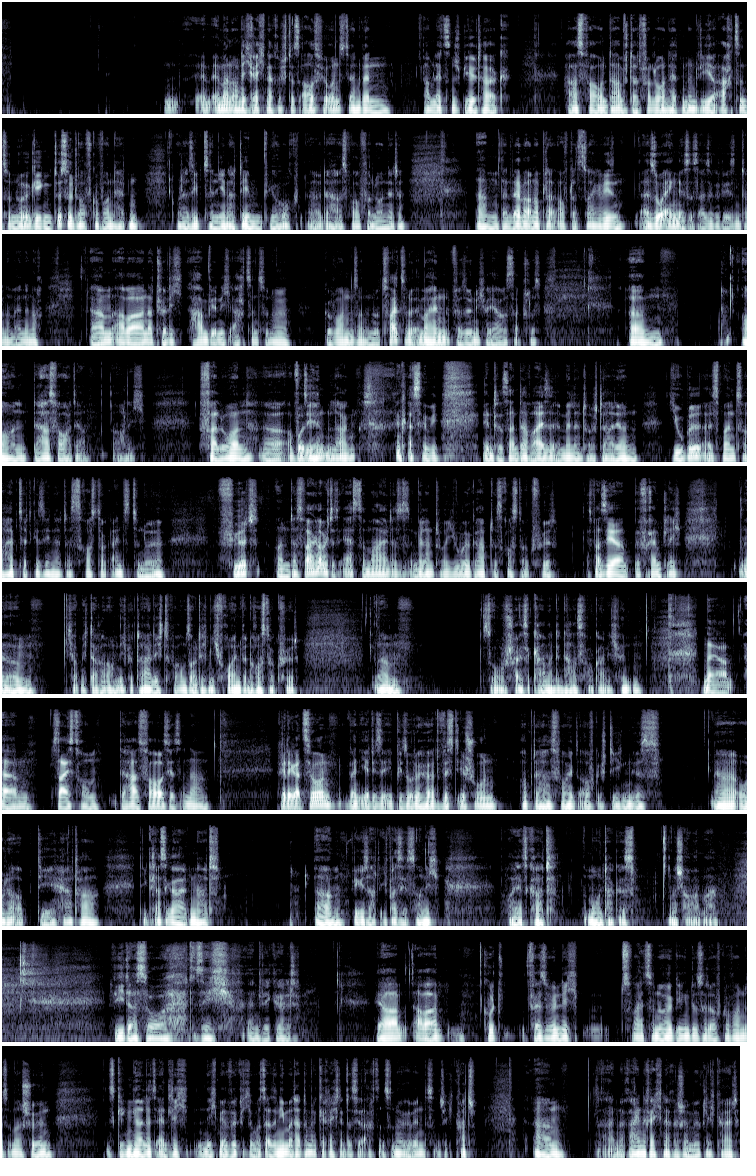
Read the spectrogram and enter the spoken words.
immer noch nicht rechnerisch das aus für uns, denn wenn am letzten Spieltag HSV und Darmstadt verloren hätten und wir 18 zu 0 gegen Düsseldorf gewonnen hätten, oder 17, je nachdem, wie hoch äh, der HSV verloren hätte, ähm, dann wären wir auch noch auf Platz 3 gewesen. Äh, so eng ist es also gewesen dann am Ende noch. Ähm, aber natürlich haben wir nicht 18 zu 0 gewonnen, sondern nur 2 zu 0, immerhin persönlicher Jahresabschluss. Ähm, und der HSV hat ja auch nicht verloren, äh, obwohl sie hinten lagen. Ganz irgendwie interessanterweise im Millantor-Stadion Jubel, als man zur Halbzeit gesehen hat, dass Rostock 1 zu 0 führt. Und das war, glaube ich, das erste Mal, dass es im Millantor Jubel gab, dass Rostock führt. Es war sehr befremdlich. Ähm, ich habe mich daran auch nicht beteiligt. Warum sollte ich mich freuen, wenn Rostock führt? Ähm, so scheiße kann man den HSV gar nicht finden. Naja, ähm, sei es drum. Der HSV ist jetzt in der Relegation. Wenn ihr diese Episode hört, wisst ihr schon, ob der HSV jetzt aufgestiegen ist äh, oder ob die Hertha die Klasse gehalten hat. Ähm, wie gesagt, ich weiß jetzt noch nicht, weil jetzt gerade Montag ist. Dann schauen wir mal, wie das so sich entwickelt. Ja, aber gut, persönlich 2 zu 0 gegen Düsseldorf gewonnen ist immer schön es ging ja letztendlich nicht mehr wirklich um was. Also niemand hat damit gerechnet, dass wir 18 zu 0 gewinnen. Das ist natürlich Quatsch. Ähm, eine rein rechnerische Möglichkeit.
